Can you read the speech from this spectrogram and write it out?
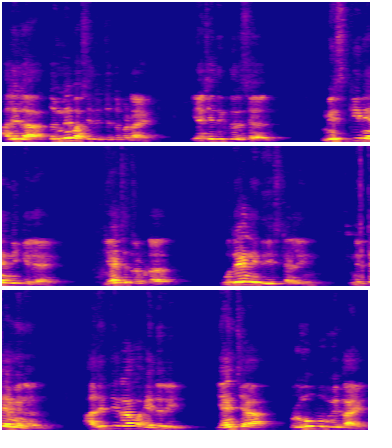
आलेला तमिळ भाषेतील चित्रपट आहे. याचे दिग्दर्शन मिस्किन यांनी केले आहे. या चित्रपटात उदयनिधी स्टॅलिन नित्या मेनन आदित्यराव हैदरी यांच्या प्रमुख भूमिका आहेत.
